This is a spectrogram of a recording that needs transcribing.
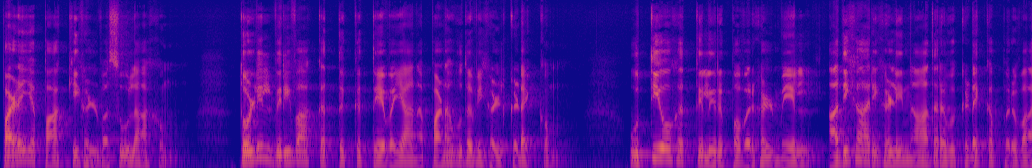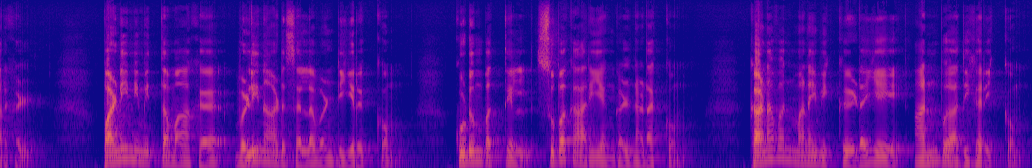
பழைய பாக்கிகள் வசூலாகும். தொழில் விரிவாக்கத்துக்கு தேவையான பண உதவிகள் கிடைக்கும். உத்தியோகத்தில் இருப்பவர்கள் மேல் அதிகாரிகளின் ஆதரவு கிடைக்கப் பெறுவார்கள். பணி நிமித்தமாக வெளிநாடு செல்ல வேண்டியிருக்கும் குடும்பத்தில் சுபகாரியங்கள் நடக்கும். கணவன் மனைவிக்கு இடையே அன்பு அதிகரிக்கும்.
